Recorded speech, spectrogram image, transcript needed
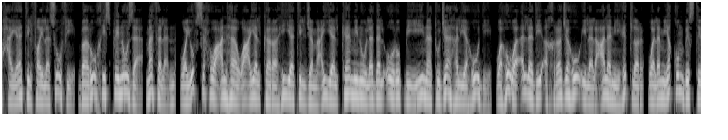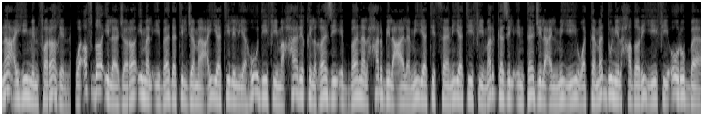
حياة الفيلسوف باروخ سبينوزا مثلا، ويفصح عنها وعي الكراهية الجمعية الكامن لدى الأوروبيين تجاه اليهود، وهو الذي أخرجه إلى العلن هتلر، ولم يقم باصطناعه من فراغ، وأفضى إلى جرائم الإبادة الجماعية لليهود في محارق الغاز إبان الحرب العالمية الثانية في مركز الإنتاج العلمي والتمدن الحضري في أوروبا،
